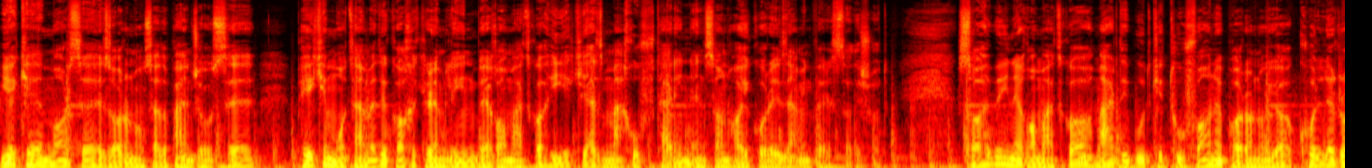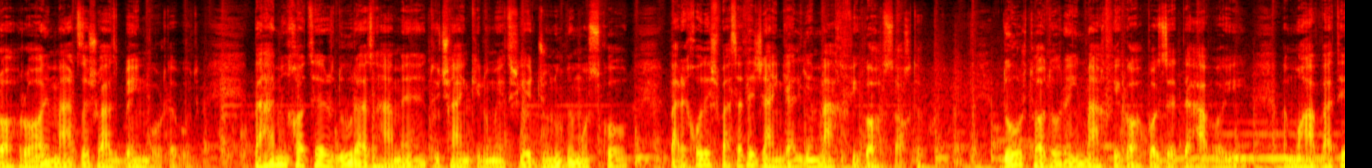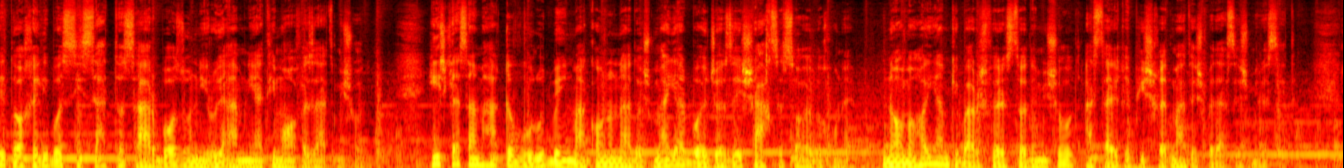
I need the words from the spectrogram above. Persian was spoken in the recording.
یک مارس 1953 پیک معتمد کاخ کرملین به اقامتگاه یکی از مخوفترین انسانهای کره زمین فرستاده شد. صاحب این اقامتگاه مردی بود که طوفان پارانویا کل راهروهای مغزش رو از بین برده بود. به همین خاطر دور از همه تو چند کیلومتری جنوب مسکو برای خودش وسط جنگل یه مخفیگاه ساخته بود. دور تا دور این مخفیگاه با ضد هوایی و محوطه داخلی با 300 تا سرباز و نیروی امنیتی محافظت می‌شد. هیچ کس هم حق ورود به این مکان رو نداشت مگر با اجازه شخص صاحب خونه. نامه هایی هم که براش فرستاده می‌شد از طریق پیشخدمتش به دستش می رسید.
